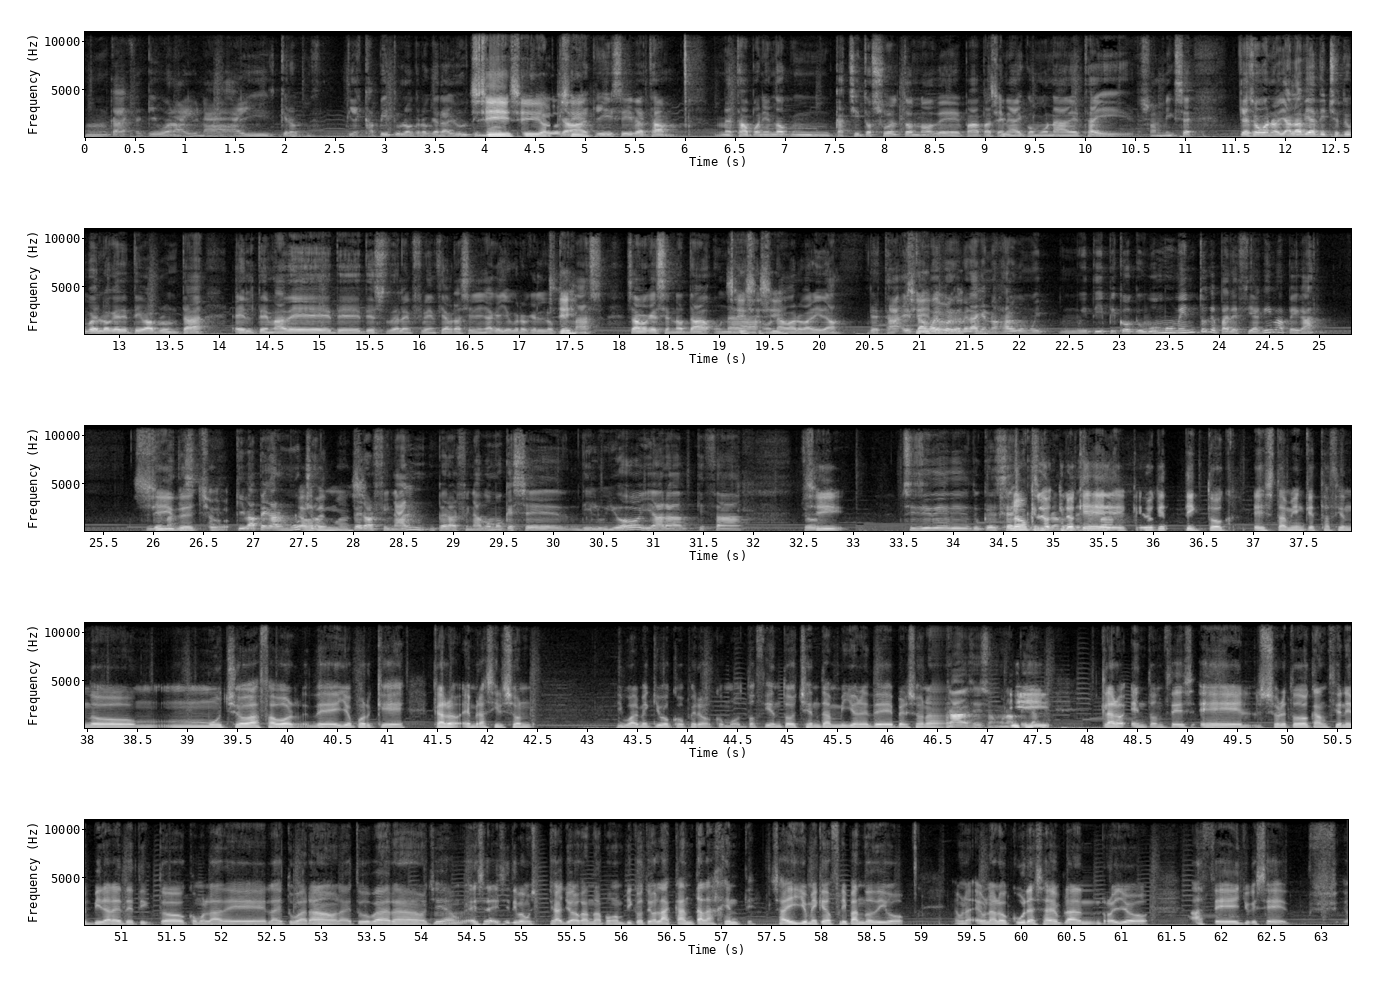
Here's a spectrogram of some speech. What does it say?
Mm, claro, que aquí bueno, hay una hay creo 10 capítulos, creo que era el último. Sí, sí, algo así. Aquí sí, está me estaba poniendo cachitos sueltos, ¿no? De, para, tener ahí como una de estas y son mixes. Que eso, bueno, ya lo habías dicho tú, pero es lo que te iba a preguntar, el tema de, de, eso, de la influencia brasileña, que yo creo que es lo que más. O sea, porque se nos da una, una barbaridad. Está, guay porque es verdad que no es algo muy, muy típico, que hubo un momento que parecía que iba a pegar. Sí, de, hecho. Que iba a pegar mucho, pero al final, pero al final como que se diluyó y ahora quizá. Sí. Sí, sí, tú que No, creo, que, creo que TikTok es también que está haciendo mucho a favor de ello porque, claro, en Brasil son, igual me equivoco, pero como 280 millones de personas. Claro, sí, son una y, Claro, entonces, eh, sobre todo canciones virales de TikTok como la de la de Tubarão, la de Tubarão, ese, ese, tipo de música, yo cuando la pongo en picoteo la canta la gente, ¿sabes? Y yo me quedo flipando, digo, es una, es una locura, ¿sabes? En plan, rollo, hace, yo qué sé,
